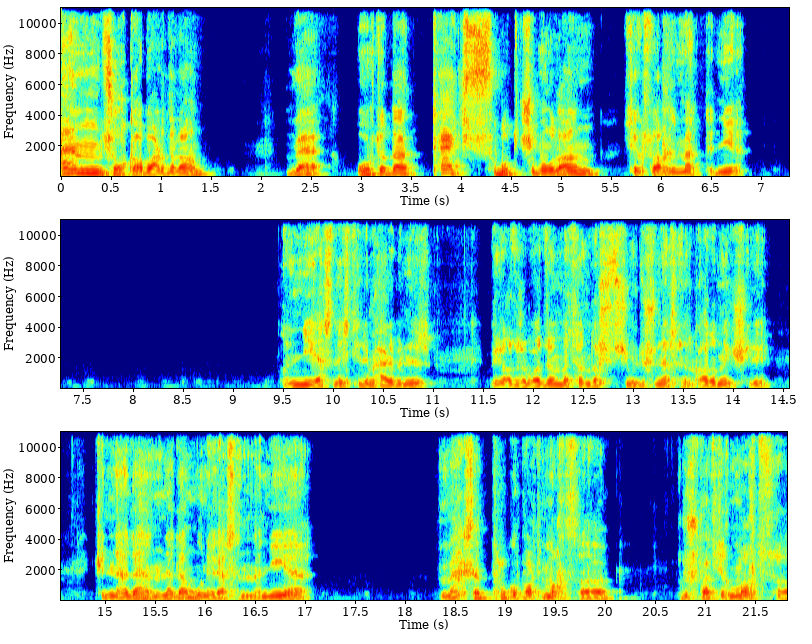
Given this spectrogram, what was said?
ən çox qabardılan və ortada tək sübut kimi olan seksual xidmətdir. Niyə? Onun niyyəsini istəyirəm hər biriniz bir Azərbaycan vətəndaşı kimi düşünəsiniz, qadınlı kişili ki, nədən, nədən bunu eləsinlər, niyə? Məqsəd pul qopartmaqsa, rüşvət yığmaqdırsa,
